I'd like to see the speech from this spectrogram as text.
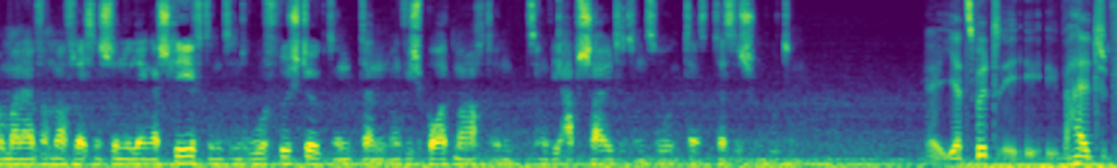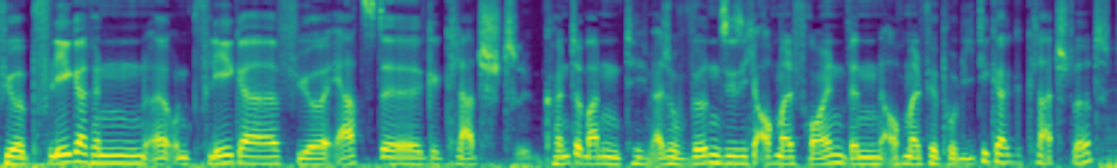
wo man einfach mal vielleicht eine Stunde länger schläft und in Ruhe frühstückt und dann irgendwie Sport macht und irgendwie abschaltet und so. Das, das ist schon gut. Jetzt wird äh, halt für Pflegerinnen äh, und Pfleger, für Ärzte geklatscht. Könnte man, also würden Sie sich auch mal freuen, wenn auch mal für Politiker geklatscht wird?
